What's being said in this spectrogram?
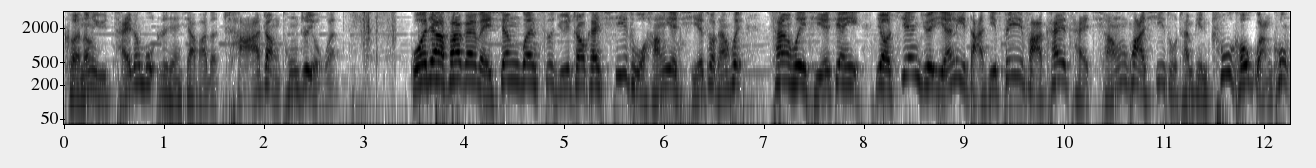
可能与财政部日前下发的查账通知有关。国家发改委相关四局召开稀土行业企业座谈会，参会企业建议要坚决严厉打击非法开采，强化稀土产品出口管控，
